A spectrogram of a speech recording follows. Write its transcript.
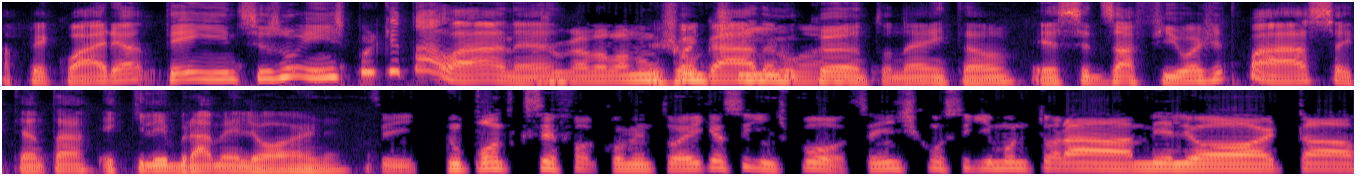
a pecuária tem índices ruins porque tá lá, né? Jogada lá no Jogada no lá. canto, né? Então, esse desafio a gente passa e tenta equilibrar melhor, né? Sim. Um ponto que você comentou aí que é o seguinte, pô, se a gente conseguir monitorar melhor, tal,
